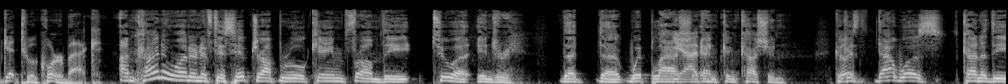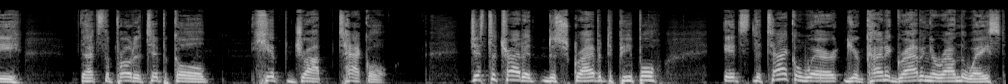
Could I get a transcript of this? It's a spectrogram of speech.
get to a quarterback. I'm kind of wondering if this hip drop rule came from the Tua injury, the the whiplash Yeah, and think- concussion, Good. because that was kind of the that's the prototypical hip drop tackle. Just to try to describe it to people, it's the tackle where you're kind of grabbing around the waist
